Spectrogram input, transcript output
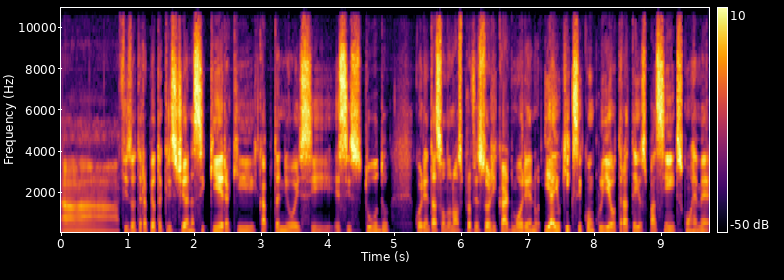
a fisioterapeuta Cristiana Siqueira, que capitaneou esse, esse estudo, com orientação do nosso professor Ricardo Moreno. E aí o que, que se concluiu? Eu tratei os pacientes com remédio.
